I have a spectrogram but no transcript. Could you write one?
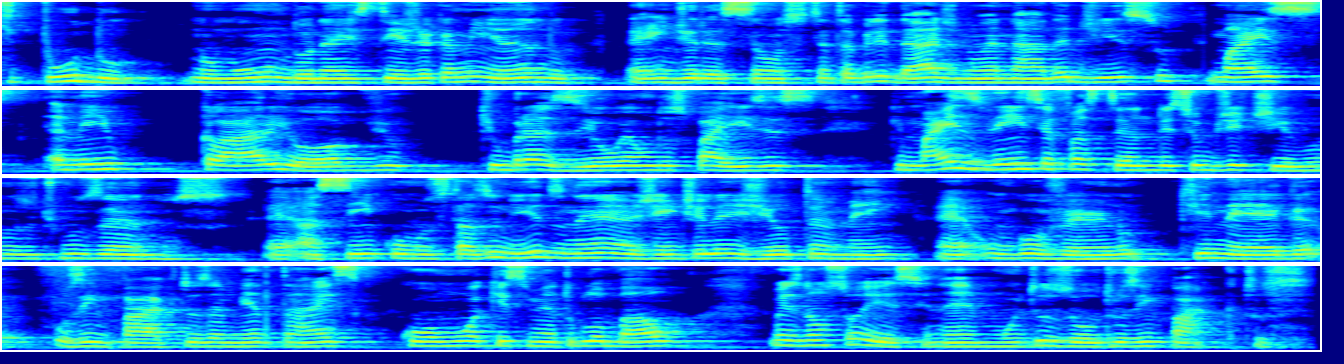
que tudo no mundo né, esteja caminhando é, em direção à sustentabilidade, não é nada disso, mas é meio claro e óbvio que o Brasil é um dos países que mais vem se afastando desse objetivo nos últimos anos. É, assim como os Estados Unidos, né, a gente elegeu também é, um governo que nega os impactos ambientais, como o aquecimento global, mas não só esse, né, muitos outros impactos.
